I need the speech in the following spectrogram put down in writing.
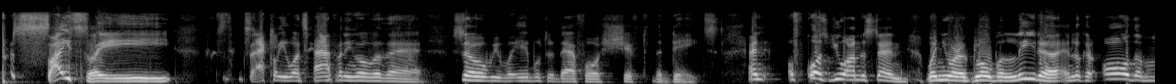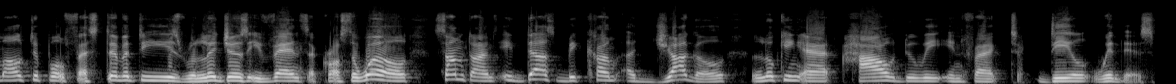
precisely. That's exactly what's happening over there. So we were able to therefore shift the dates. And of course, you understand when you are a global leader and look at all the multiple festivities, religious events across the world, sometimes it does become a juggle looking at how do we, in fact, deal with this.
